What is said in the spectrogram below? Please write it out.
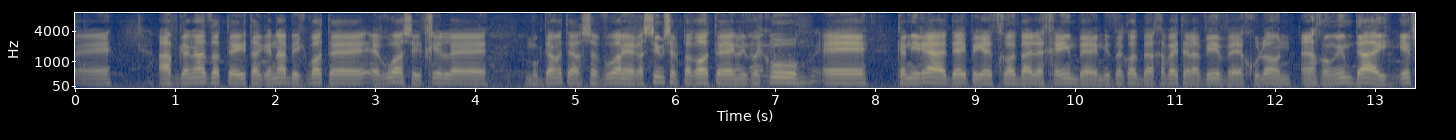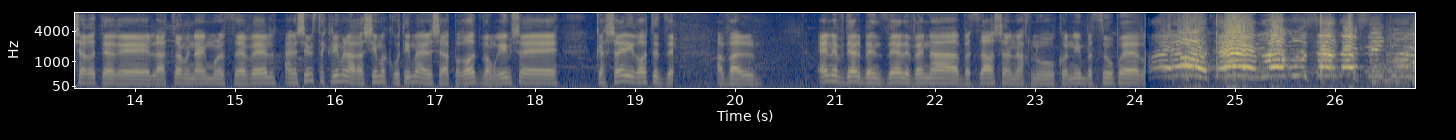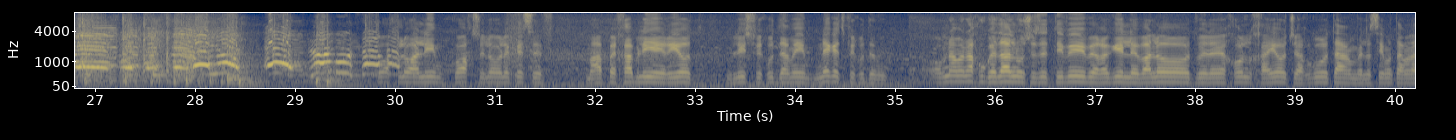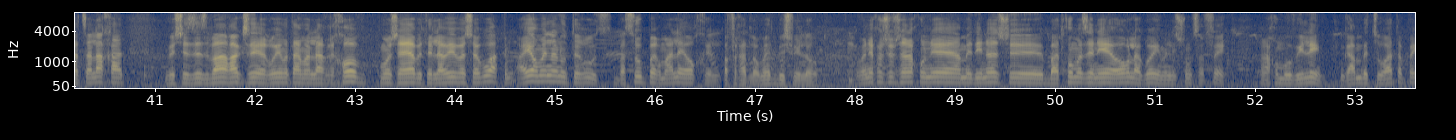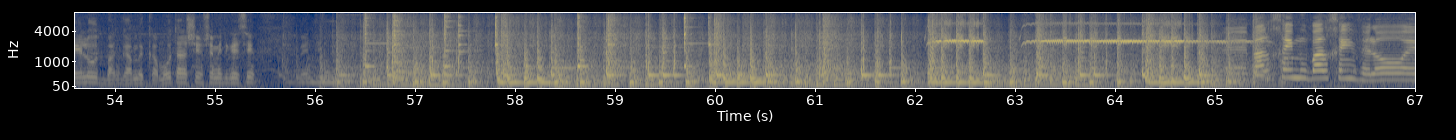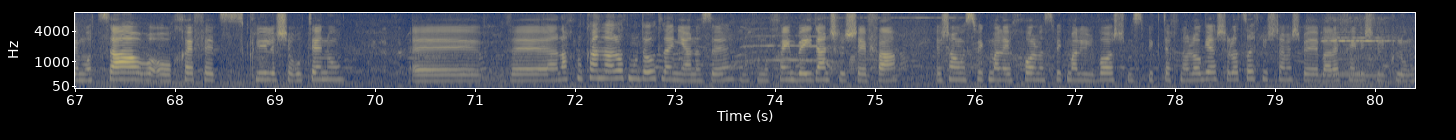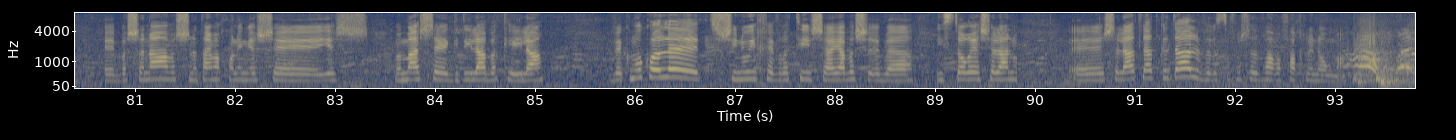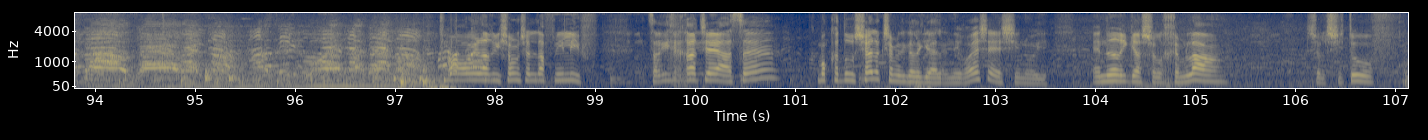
אה, ההפגנה הזאת אה, התארגנה בעקבות אה, אירוע שהתחיל מוקדם יותר השבוע. ראשים של פרות נזרקו אה, כנראה על ידי פעילי זכויות בעלי חיים במזרקות ברחבי תל אביב וחולון. אנחנו אומרים די, אי אפשר יותר לעצום עיניים מול הסבל. אנשים מסתכלים על הראשים הכרותים האלה של הפרות ואומרים שקשה לראות את זה, אבל אין הבדל בין זה לבין הבשר שאנחנו קונים בסופר. חיות הם לא מוסר, תפסיקו לאכול בשר! חיות הם לא מוסר! כוח לא אלים, כוח שלא עולה כסף, מהפכה בלי יריות, בלי שפיכות דמים, נגד שפיכות דמים. אמנם אנחנו גדלנו שזה טבעי ורגיל לבלות ולאכול חיות שהרגו אותם ולשים אותם על הצלחת ושזה זוועה רק כשרואים אותם על הרחוב, כמו שהיה בתל אביב השבוע. היום אין לנו תירוץ, בסופר מלא אוכל, אף אחד לא מת בשבילו. ואני חושב שאנחנו נהיה המדינה שבתחום הזה נהיה אור לגויים, אין לי שום ספק. אנחנו מובילים, גם בצורת הפעילות, גם בכמות האנשים שמתגייסים. בעל חיים ולא אה, מוצר או חפץ, כלי לשירותנו. אה, ואנחנו כאן להעלות מודעות לעניין הזה. אנחנו חיים בעידן של שפע, יש לנו מספיק מה לאכול, מספיק מה ללבוש, מספיק טכנולוגיה, שלא צריך להשתמש בבעלי חיים בשביל כלום. אה, בשנה, בשנתיים האחרונים יש, יש ממש גדילה בקהילה, וכמו כל שינוי חברתי שהיה בש... בהיסטוריה שלנו, שלאט לאט גדל ובסופו של דבר הפך לנורמה. כמו האוהל הראשון של דפני ליף. צריך אחד שיעשה כמו כדור שלג שמתגלגל. אני רואה שיש שינוי. אנרגיה של חמלה, של שיתוף.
